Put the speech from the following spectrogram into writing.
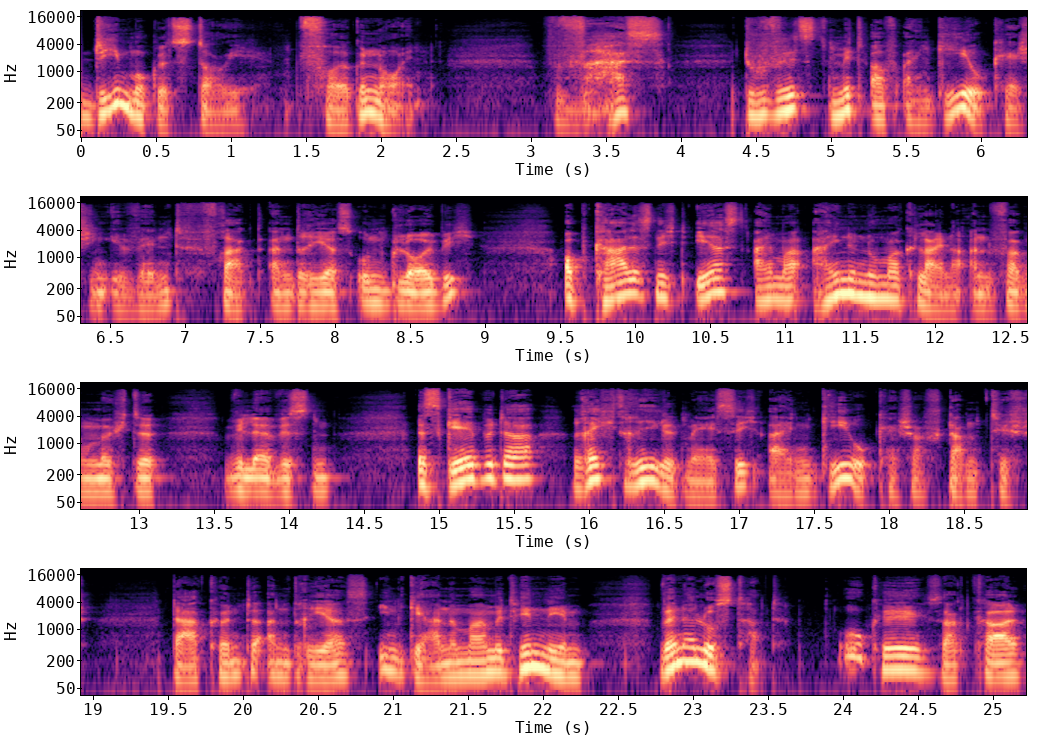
Die Muggelstory, Folge 9. Was? Du willst mit auf ein Geocaching-Event? fragt Andreas ungläubig. Ob Karl es nicht erst einmal eine Nummer kleiner anfangen möchte, will er wissen. Es gäbe da recht regelmäßig einen Geocacher-Stammtisch. Da könnte Andreas ihn gerne mal mit hinnehmen, wenn er Lust hat. Okay, sagt Karl,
